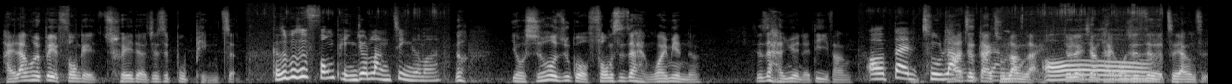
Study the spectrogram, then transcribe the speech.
海浪会被风给吹的，就是不平整。可是不是风平就浪静了吗？那有时候如果风是在很外面呢，就在很远的地方哦，带出浪，它就带出浪来，对不对？像台风就是这个这样子。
